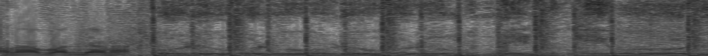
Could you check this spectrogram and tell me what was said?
ಅಣ್ಣ ಬಂದೆ ಓಡು ಓಡು ಓಡು ಓಡು ಮುಂದೆ ನುಗ್ಗಿ ಓಡು.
